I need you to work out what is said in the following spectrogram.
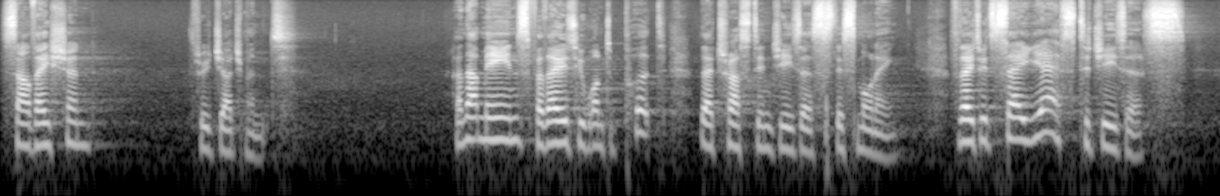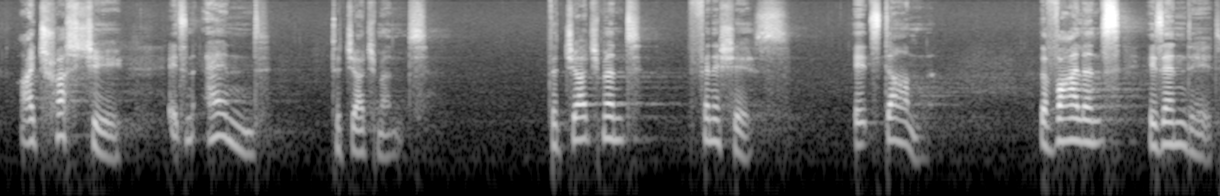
Salvation through judgment. And that means for those who want to put their trust in Jesus this morning, for those who would say yes to Jesus, I trust you, it's an end to judgment. The judgment finishes, it's done. The violence is ended.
